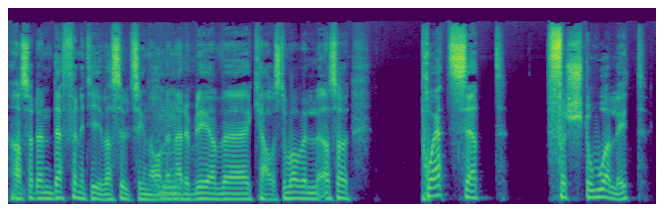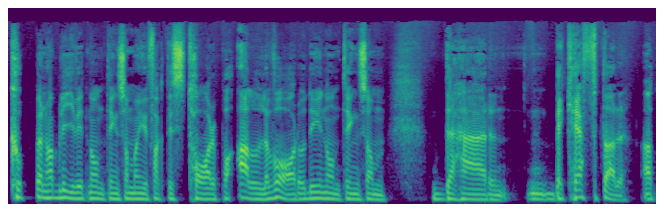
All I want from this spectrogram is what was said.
Alltså den definitiva slutsignalen när det blev eh, kaos. Det var väl alltså, på ett sätt förståeligt. Kuppen har blivit någonting som man ju faktiskt tar på allvar och det är ju någonting som det här bekräftar att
